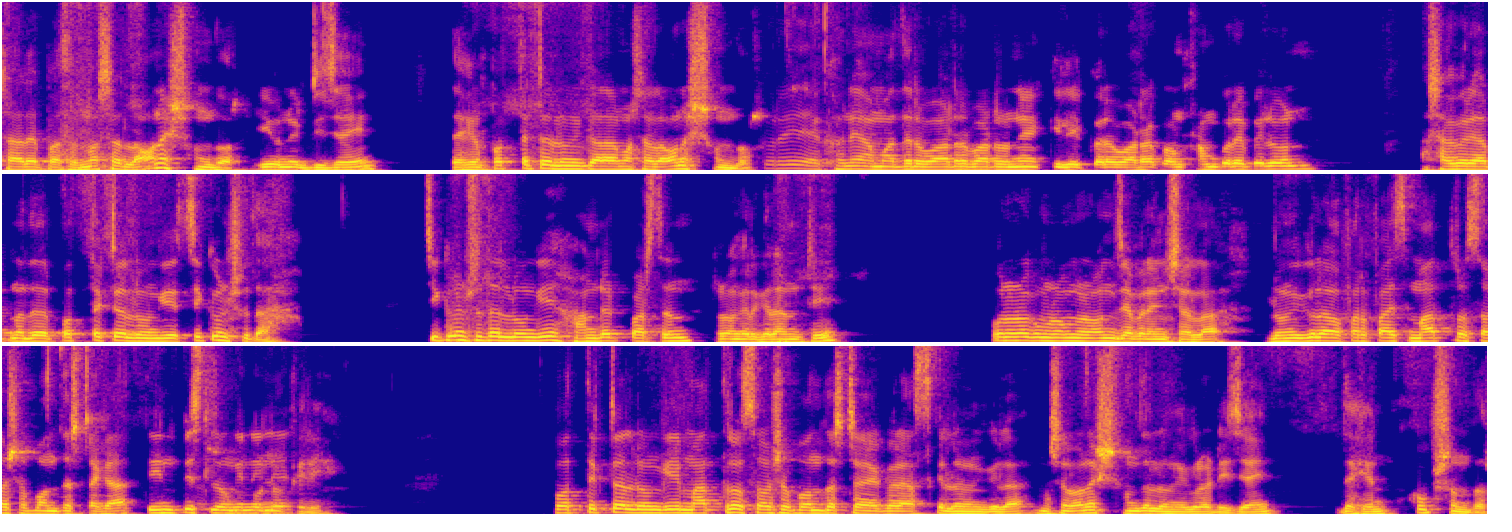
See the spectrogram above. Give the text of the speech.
সাড়ে পাঁচ হাত মাসাল্লাহ অনেক সুন্দর ইউনিক ডিজাইন দেখেন প্রত্যেকটা লুঙ্গি কালার মাসাল্লাহ অনেক সুন্দর। এখানে আমাদের ওয়াটার বাটনে ক্লিক করে অর্ডার কনফার্ম করে পেলুন আশা করি আপনাদের প্রত্যেকটা লুঙ্গি চিকন সুতা। চিকন সুতার লুঙ্গি হান্ড্রেড পার্সেন্ট রঙের গ্যারান্টি কোনো রকম রং রং যাবে না ইনশাল্লাহ লুঙ্গিগুলো অফার প্রাইস মাত্র ছয়শো পঞ্চাশ টাকা। তিন পিস লুঙ্গি নিলে ফ্রি প্রত্যেকটা লুঙ্গি মাত্র ছয়শো পঞ্চাশ টাকা করে আজকে লুঙ্গিগুলা। মাসাল অনেক সুন্দর লুঙ্গিগুলো ডিজাইন দেখেন খুব সুন্দর।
